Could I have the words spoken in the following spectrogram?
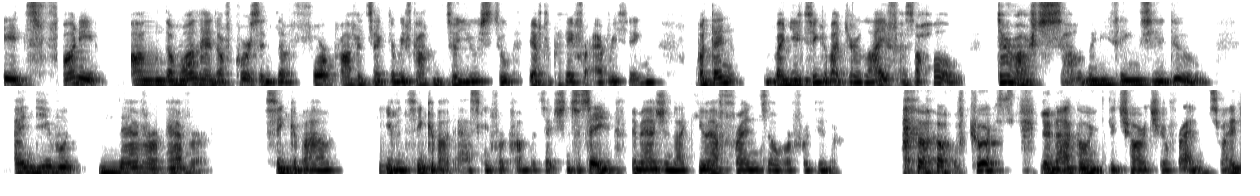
it's funny on the one hand of course in the for-profit sector we've gotten so used to we have to pay for everything. But then when you think about your life as a whole there are so many things you do and you would never ever think about even think about asking for compensation. So say imagine like you have friends over for dinner. Of course you're not going to charge your friends right?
